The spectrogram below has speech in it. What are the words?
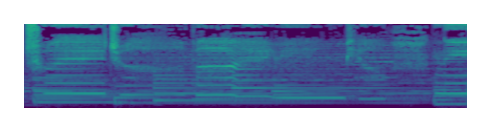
吹着白云飘，你。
